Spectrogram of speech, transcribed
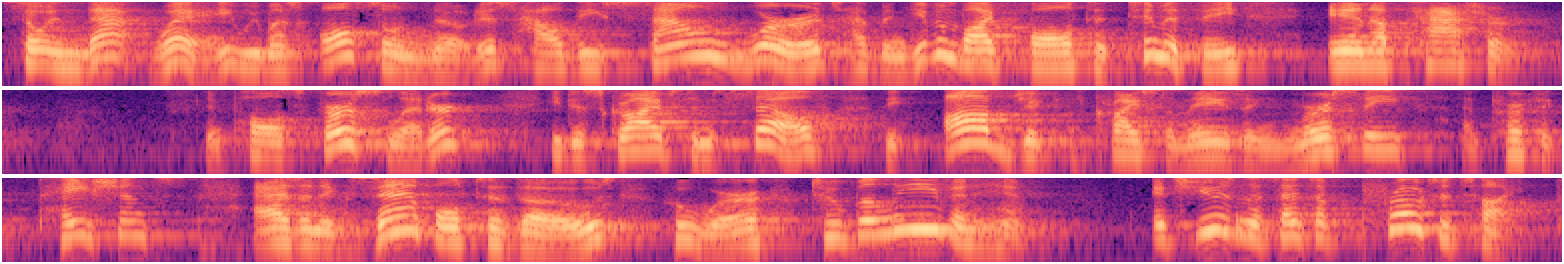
So, in that way, we must also notice how these sound words have been given by Paul to Timothy in a pattern. In Paul's first letter, he describes himself, the object of Christ's amazing mercy and perfect patience, as an example to those who were to believe in him. It's used in the sense of prototype,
